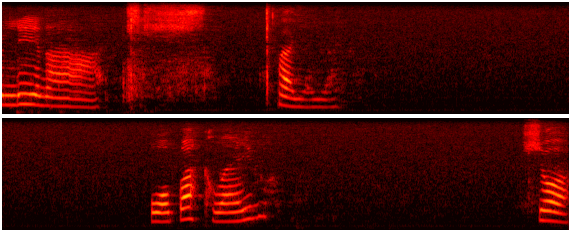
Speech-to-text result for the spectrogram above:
Блин. Ай-яй-яй. Опа, клейм. Все.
